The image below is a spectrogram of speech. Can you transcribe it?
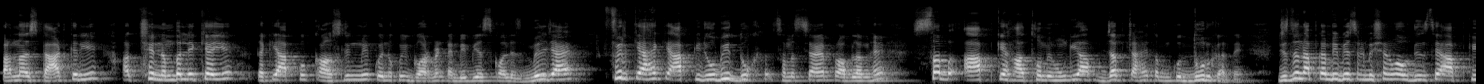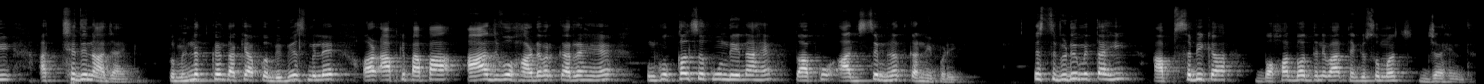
पढ़ना स्टार्ट करिए, अच्छे नंबर लेके आइए, ताकि आपको काउंसलिंग में कोई ना कोई गवर्नमेंट एमबीबीएस कॉलेज मिल जाए। फिर क्या है कि आपकी जो भी दुख, समस्याएँ प्रॉब्लम है, सब आपके हाथों में होंगी। आप जब चाहे तब उनको दूर कर दें। जिस दिन आपका एमबीबीएस एडमिशन हुआ, उस दिन से आपकी अच्छे दिन आ जाएँगे। तो मेहनत करें ताकि आपको एम मिले और आपके पापा आज वो हार्डवर्क कर रहे हैं, उनको कल सुकून देना है तो आपको आज से मेहनत करनी पड़ेगी। इस वीडियो में इतना ही। आप सभी का बहुत बहुत धन्यवाद। थैंक यू सो मच जय हिंद।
